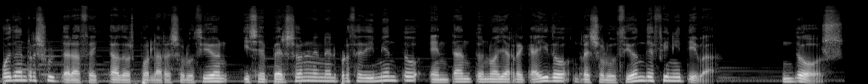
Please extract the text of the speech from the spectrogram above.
puedan resultar afectados por la resolución y se personen en el procedimiento en tanto no haya recaído resolución definitiva. 2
